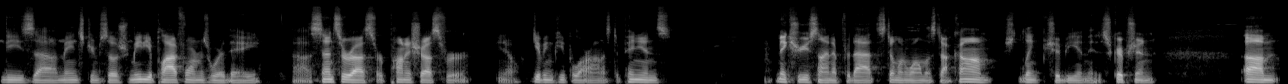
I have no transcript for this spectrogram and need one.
these uh, mainstream social media platforms where they uh, censor us or punish us for you know giving people our honest opinions make sure you sign up for that stillmanwellness.com link should be in the description. Um,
